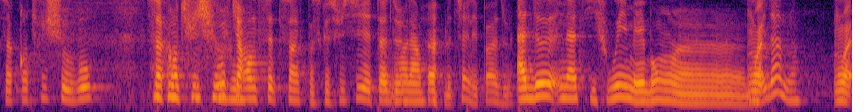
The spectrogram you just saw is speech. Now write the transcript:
58 chevaux 58 58 chevaux, chevaux. 47,5 parce que celui-ci est à 2. Voilà. Le tien, il n'est pas à 2. À deux natifs, oui, mais bon, euh, Ouais.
